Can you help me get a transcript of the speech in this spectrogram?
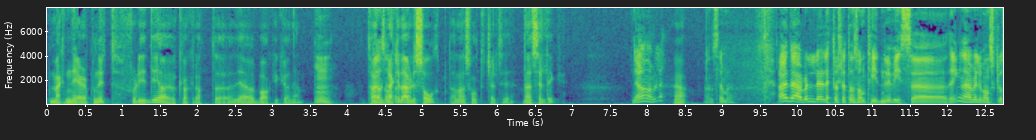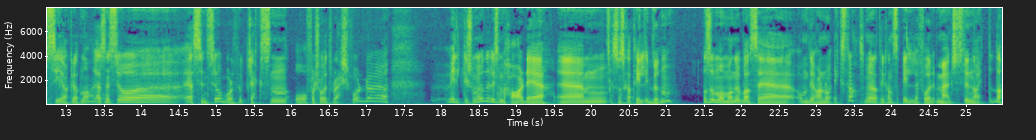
McNair på nytt? Fordi de har jo ikke akkurat De er jo bak i køen igjen. Mm. Er Tyler Blackett er vel solgt? Han er solgt til Chelsea? Nei, Celtic? Ja, det er vel det. Ja. Ja, det stemmer det. Nei, det er vel rett og slett en sånn tiden vil vise-ting. Det er veldig vanskelig å si akkurat nå. Jeg syns jo, jeg synes jo Borthwick Jackson og for så vidt Rashford eh, virker som jo de liksom har det um, som skal til i bunnen. Og så må man jo bare se om de har noe ekstra som gjør at de kan spille for Manchester United, da.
